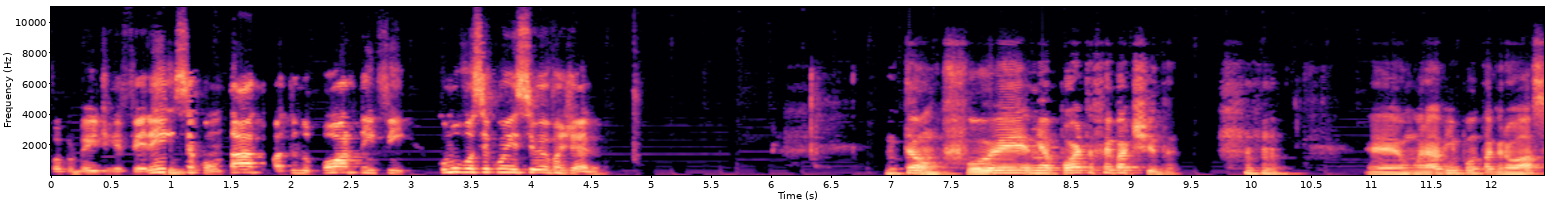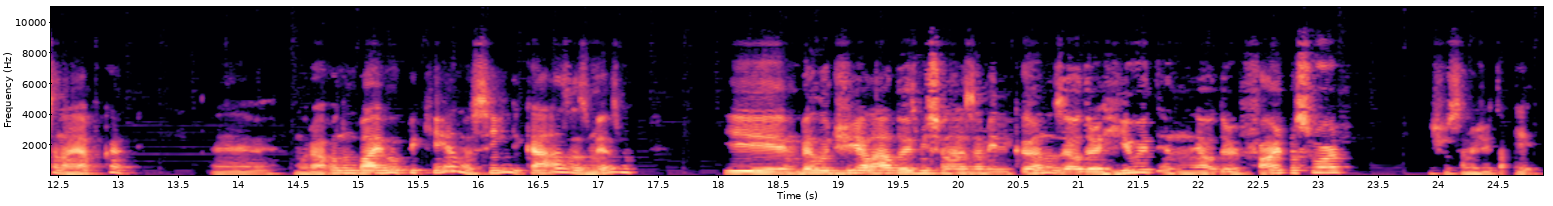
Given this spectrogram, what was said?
Foi por meio de referência, contato, batendo porta, enfim. Como você conheceu o Evangelho? Então, foi minha porta foi batida. é, eu morava em Ponta Grossa na época. É, morava num bairro pequeno, assim, de casas mesmo. E um belo dia lá, dois missionários americanos, Elder Hewitt e Elder Farnsworth, deixa eu só me ajeitar aqui,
